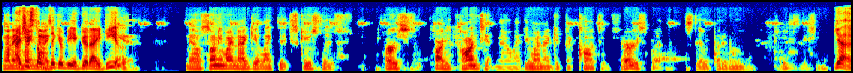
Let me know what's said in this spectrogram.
now I just don't not- think it would be a good idea. Yeah. Now Sony might not get like the exclusive first party content now. Like they might not get the content first, but still put it on PlayStation. Yeah,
